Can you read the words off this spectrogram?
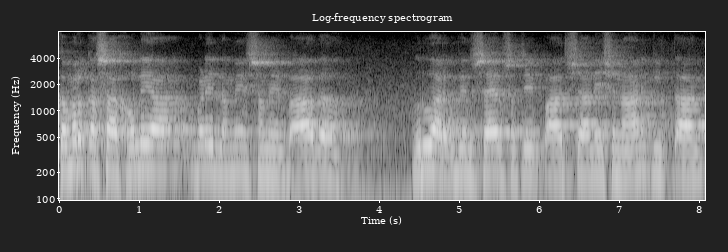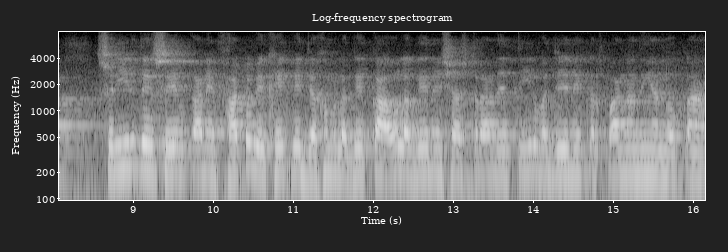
ਕਮਰ ਕੱਸਾ ਖੋਲਿਆ ਬੜੇ ਲੰਮੇ ਸਮੇਂ ਬਾਅਦ। ਗੁਰੂ ਹਰਗੋਬਿੰਦ ਸਾਹਿਬ ਸੱਚੇ ਪਾਤਸ਼ਾਹ ਨੇ ਇਸ਼ਨਾਨ ਕੀਤਾ। ਸਰੀਰ ਦੇ ਸੇਵਕਾਂ ਨੇ ਫੱਟ ਵੇਖੇ ਕਿ ਜ਼ਖਮ ਲੱਗੇ ਘਾਵ ਲੱਗੇ ਨੇ, ਸ਼ਸਤਰਾਂ ਦੇ ਤੀਰ ਵੱਜੇ ਨੇ, ਕਿਰਪਾਨਾਂ ਦੀਆਂ ਨੋਕਾਂ।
